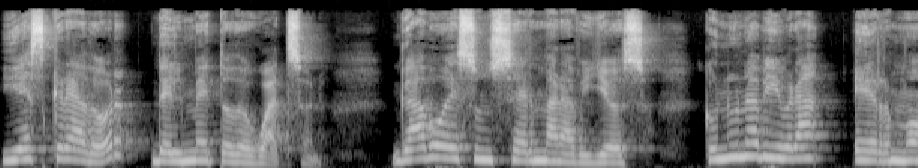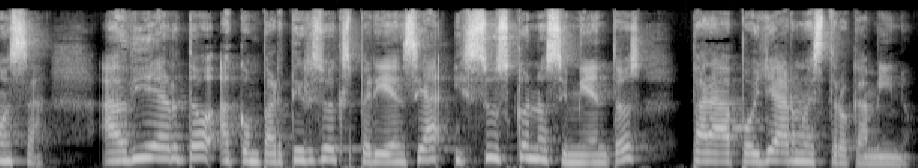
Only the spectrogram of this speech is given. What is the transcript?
y es creador del método Watson. Gabo es un ser maravilloso con una vibra hermosa, abierto a compartir su experiencia y sus conocimientos para apoyar nuestro camino.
